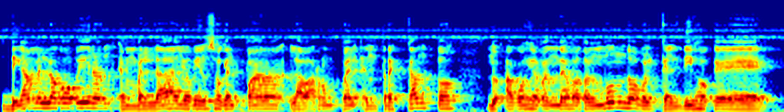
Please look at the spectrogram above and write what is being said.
díganme lo que opinan. En verdad, yo pienso que el pana la va a romper en tres cantos. Nos ha cogido pendejo a todo el mundo porque él dijo que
